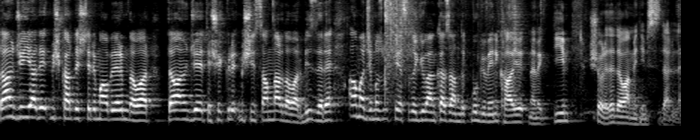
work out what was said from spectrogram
Daha önce iade etmiş kardeşlerim, abilerim de var. Daha önce teşekkür etmiş insanlar da var bizlere. Amacımız bu piyasada güven kazandık. Bu güveni kaybetmemek diyeyim. Şöyle de devam edeyim sizlerle.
